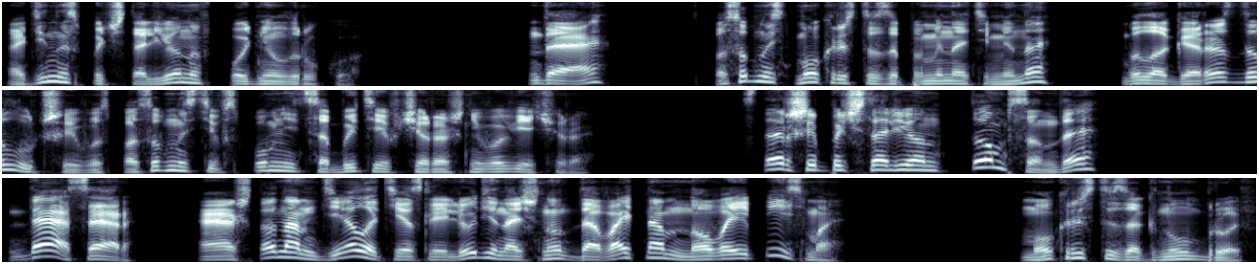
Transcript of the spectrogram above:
Один из почтальонов поднял руку. Да, способность Мокриста запоминать имена была гораздо лучше его способности вспомнить события вчерашнего вечера. Старший почтальон Томпсон, да? Да, сэр. А что нам делать, если люди начнут давать нам новые письма? Мокрист изогнул бровь.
